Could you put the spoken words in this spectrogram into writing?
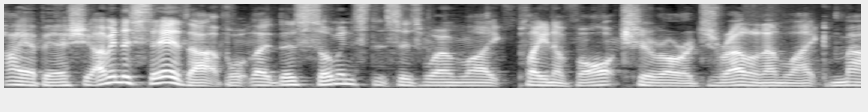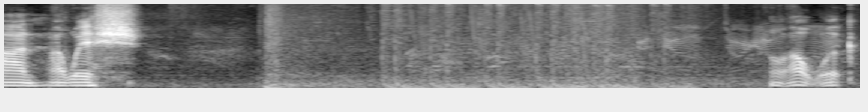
Base I mean, they say that, but like, there's some instances where I'm like playing a Vulture or a Drell, and I'm like, man, I wish. Oh, that'll work.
